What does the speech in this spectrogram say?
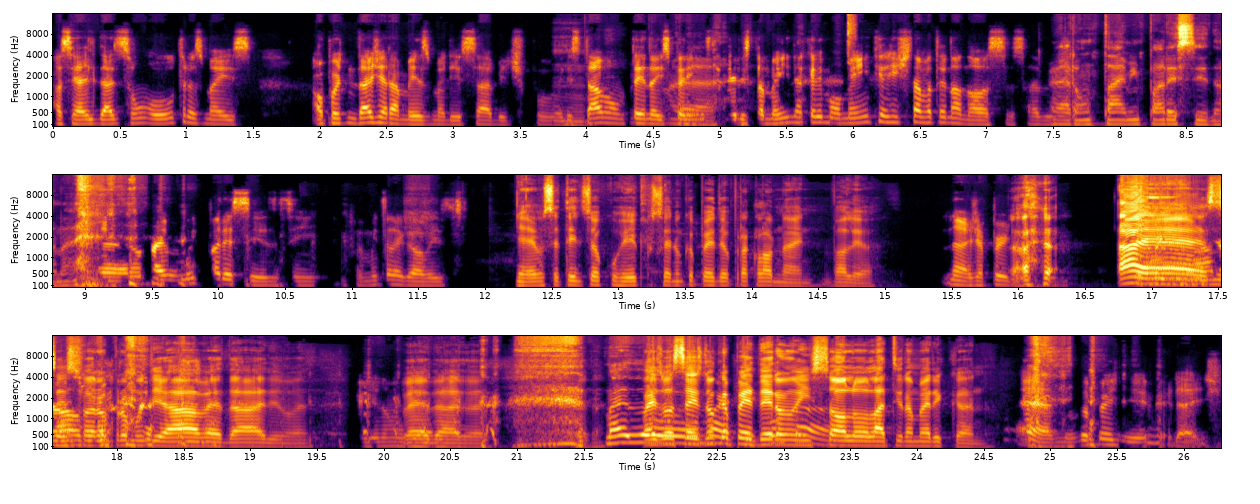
as realidades são outras, mas a oportunidade era a mesma ali, sabe? Tipo, uhum. eles estavam tendo a experiência é. deles também naquele momento e a gente estava tendo a nossa, sabe? Era um timing parecido, né? É, era um timing muito parecido, assim. Foi muito legal isso. E aí você tem no seu currículo, você nunca perdeu pra Cloud9. Valeu. Não, já perdi. ah, é, vocês foram pro Mundial, verdade, mano. Verdade, velho. Mas, Mas vocês nunca perderam conta... em solo latino-americano. É, nunca perdi, é verdade.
